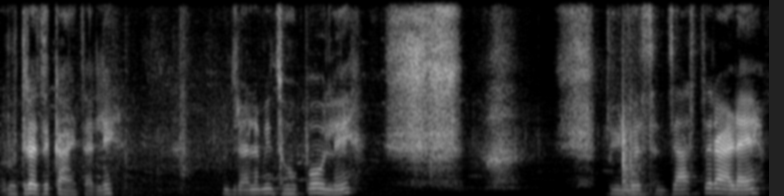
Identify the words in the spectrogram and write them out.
रुद्राचे काय चालले? रुद्राला मी झोपवले. व्हिडिओ जास्त राड आहे.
